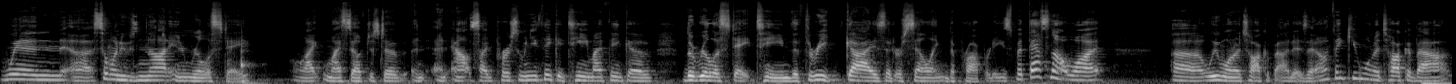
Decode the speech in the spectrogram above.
when uh, someone who's not in real estate, like myself, just a, an, an outside person, when you think of team, I think of the real estate team, the three guys that are selling the properties. But that's not what uh, we want to talk about, is it? I don't think you want to talk about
